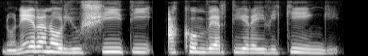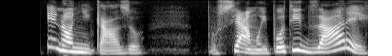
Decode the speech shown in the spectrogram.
non erano riusciti a convertire i vichinghi. In ogni caso, possiamo ipotizzare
